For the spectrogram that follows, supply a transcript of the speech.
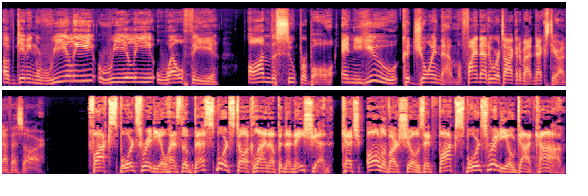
of getting really, really wealthy on the Super Bowl, and you could join them. Find out who we're talking about next here on FSR. Fox Sports Radio has the best sports talk lineup in the nation. Catch all of our shows at foxsportsradio.com.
